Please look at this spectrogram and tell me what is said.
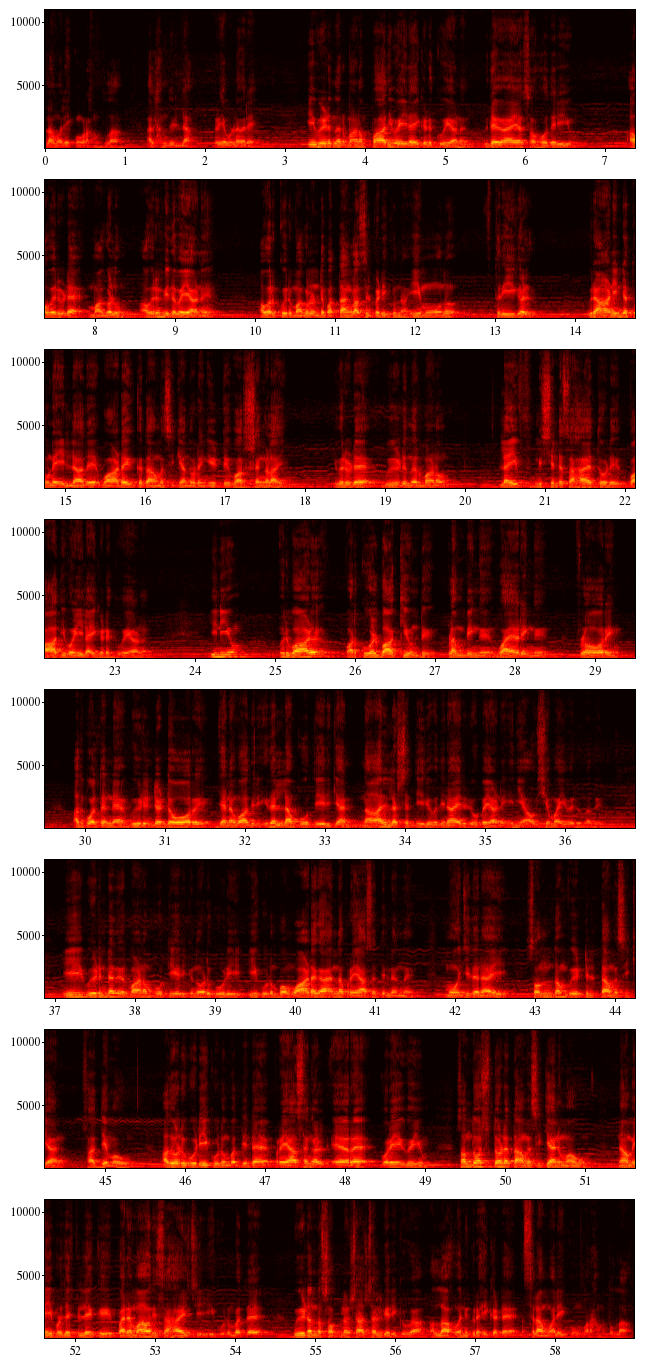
അസ്സാം വലൈക്കും വറഹമത്തുള്ള അലഹമില്ല പ്രിയമുള്ളവരെ ഈ വീട് നിർമ്മാണം പാതി വഴിയിലായി കിടക്കുകയാണ്. വിധവയായ സഹോദരിയും അവരുടെ മകളും അവരും വിധവയാണ്. അവർക്കൊരു മകളുണ്ട് പത്താം ക്ലാസ്സിൽ പഠിക്കുന്ന. ഈ മൂന്ന് സ്ത്രീകൾ ഒരാണിന്റെ തുണയില്ലാതെ വാടകയ്ക്ക് താമസിക്കാൻ തുടങ്ങിയിട്ട് വർഷങ്ങളായി. ഇവരുടെ വീട് നിർമ്മാണം ലൈഫ് മിഷന്റെ സഹായത്തോട് പാതി വഴിയിലായി കിടക്കുകയാണ്. ഇനിയും ഒരുപാട് വർക്കുകൾ ബാക്കിയുണ്ട്. പ്ലംബിങ് വയറിങ് ഫ്ലോറിങ് അതുപോലെ തന്നെ വീടിന്റെ ഡോറ് ജനവാതിൽ ഇതെല്ലാം പൂർത്തീകരിക്കാൻ നാല് ലക്ഷത്തി ഇരുപതിനായിരം രൂപയാണ് ഇനി ആവശ്യമായി വരുന്നത്. ഈ വീടിന്റെ നിർമ്മാണം പൂർത്തീകരിക്കുന്നതോടുകൂടി ഈ കുടുംബം വാടക എന്ന പ്രയാസത്തിൽ നിന്ന് മോചിതനായി സ്വന്തം വീട്ടിൽ താമസിക്കാൻ സാധ്യമാവും. അതോടുകൂടി ഈ കുടുംബത്തിന്റെ പ്രയാസങ്ങൾ ഏറെ കുറയുകയും സന്തോഷത്തോടെ താമസിക്കാനുമാവും. നാം ഈ പ്രൊജക്റ്റിലേക്ക് പരമാവധി സഹായിച്ച് ഈ കുടുംബത്തെ വീടെന്ന സ്വപ്നം സാക്ഷാത്കരിക്കുക. അള്ളാഹു അനുഗ്രഹിക്കട്ടെ. അസ്സാം വലൈക്കും വറഹമത്തുള്ള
